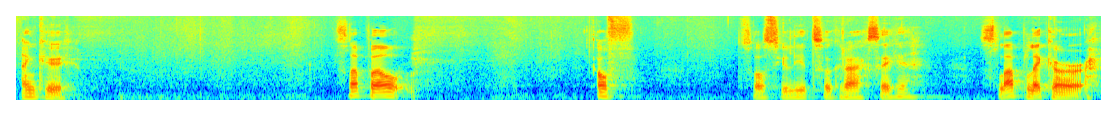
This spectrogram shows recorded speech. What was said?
Dank u. Slap wel. Of, zoals jullie het zo graag zeggen, slap lekker.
